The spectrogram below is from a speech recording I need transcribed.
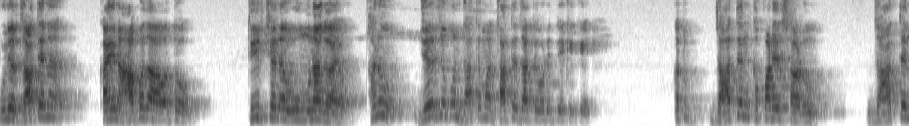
उंदर जाते ना काही ना आपदा आवतो तीरचे ना ऊ मुना गायो हनु जेर जो कोण जाते मा जाते जाते वडे देखे के कतु जातेन कपाडेर साडू जातेन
